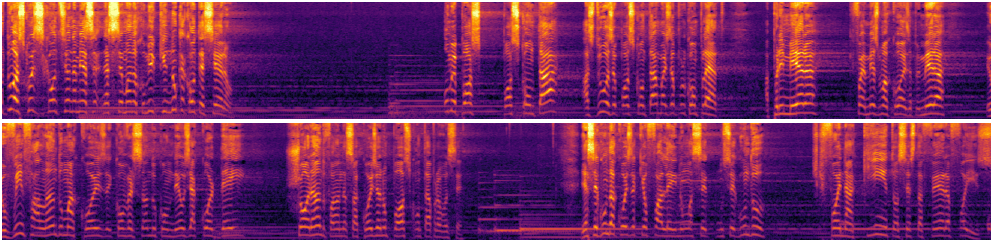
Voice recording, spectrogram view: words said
Há duas coisas que aconteceram minha, nessa semana comigo que nunca aconteceram. Uma eu posso, posso contar as duas eu posso contar, mas não por completo. A primeira, que foi a mesma coisa. A primeira, eu vim falando uma coisa e conversando com Deus e acordei chorando falando essa coisa, eu não posso contar para você. E a segunda coisa que eu falei numa, no segundo, acho que foi na quinta ou sexta-feira, foi isso.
